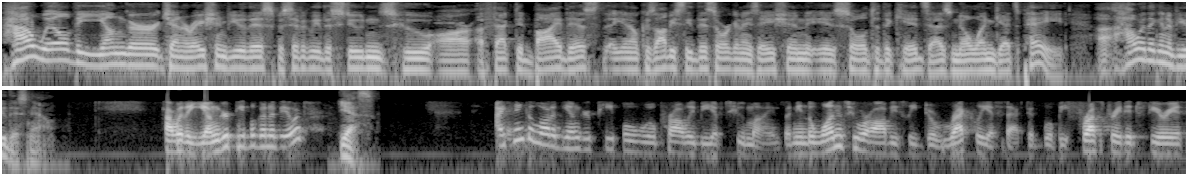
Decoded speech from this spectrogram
How will the younger generation view this, specifically the students who are affected by this? You know, because obviously this organization is sold to the kids as no one gets paid. Uh, how are they going to view this now? How are the younger people going to view it? Yes. I think a lot of younger people will probably be of two minds. I mean, the ones who are obviously directly affected will be frustrated, furious,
